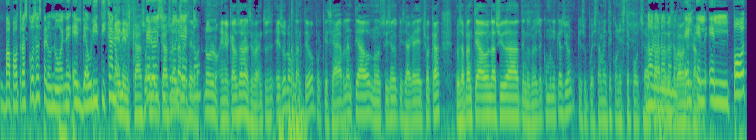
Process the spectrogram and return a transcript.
va para otras cosas, pero no en el, el de ahorita no. En el caso, pero en el caso su de la proyecto. reserva. No, no, no, en el caso de la reserva. Entonces, eso lo planteo porque se ha planteado, no estoy diciendo que se haya hecho acá, pero se ha planteado en la ciudad, en los medios de comunicación, que supuestamente con este POT se va No, a no, no, la no. reserva no. El, el, el POT,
